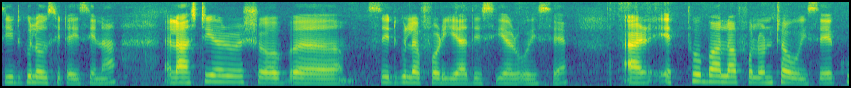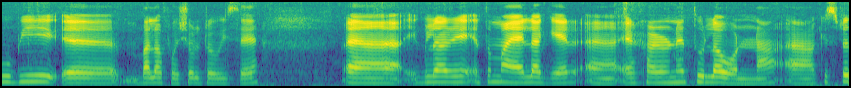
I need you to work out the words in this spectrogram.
সিডগুলোও ছিটাইছি না। লাস্ট ইয়ার সব সিডগুলা ফরিয়া দিস ইয়ার হইছে। আর এত বালা ফলনটা হইছে খুবই বালা ফসলটা আহ, এগুলারে এত মায়া লাগে এর কারণে তুলা আহ, কিছুটা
